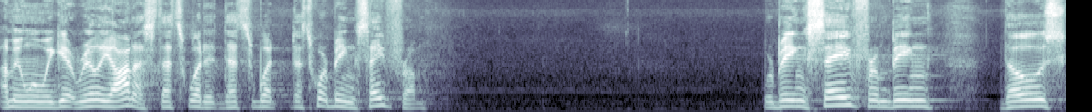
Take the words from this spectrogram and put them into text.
I mean, when we get really honest, that's what, it, that's what, that's what we're being saved from. We're being saved from being those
